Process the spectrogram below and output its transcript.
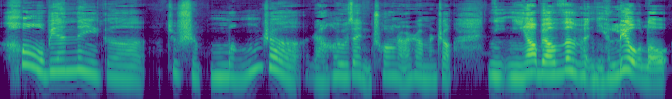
后边那个就是蒙着，然后又在你窗帘上面照，你你要不要问问你六楼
